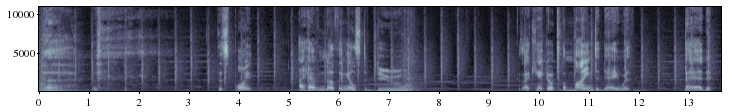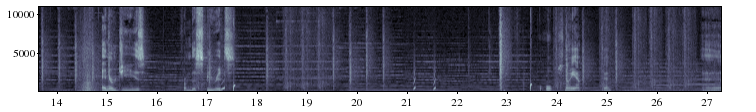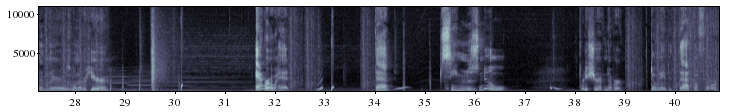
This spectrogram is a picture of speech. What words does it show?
This point, I have nothing else to do. Because I can't go to the mine today with bad energies from the spirits. Oh, snow yam. Good. And there's one over here. Arrowhead. That seems new. Pretty sure I've never donated that before.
